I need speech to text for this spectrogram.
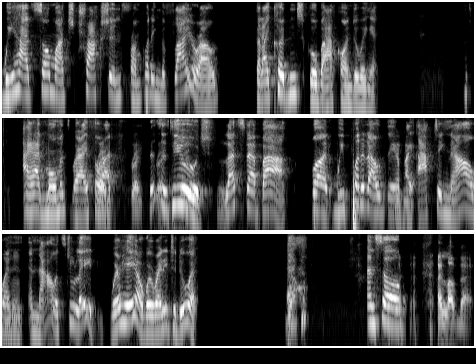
we had so much traction from putting the flyer out that I couldn't go back on doing it. I had moments where I thought, right, right, this right, is huge. Let's step back. But we put it out there mm-hmm. by acting now, and, mm-hmm. and now it's too late. We're here. We're ready to do it. Yeah. and so I love that.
